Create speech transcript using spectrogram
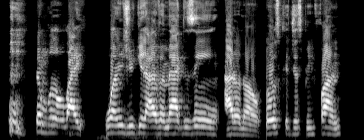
them little like ones you get out of a magazine. I don't know. Those could just be fun.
